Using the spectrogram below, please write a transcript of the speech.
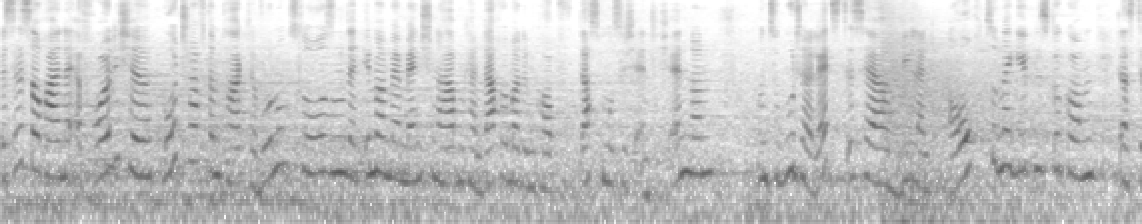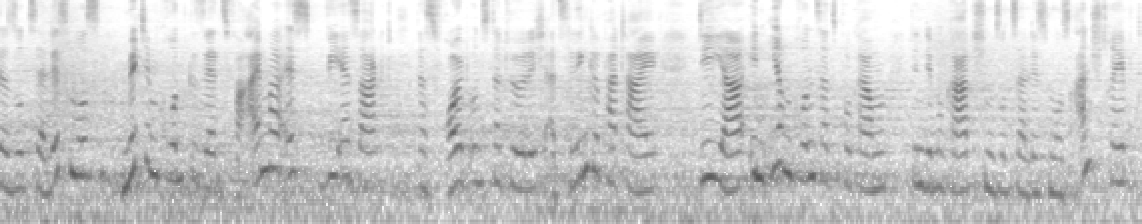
Es ist auch eine erfreuliche Botschaft am Tag der Wohnungslosen, denn immer mehr Menschen haben kein Dach über dem Kopf. Das muss sich endlich ändern. Und zu guter Letzt ist Herr Wieland auch zum Ergebnis gekommen, dass der Sozialismus mit dem Grundgesetz vereinbar ist, wie er sagt. Das freut uns natürlich als linke Partei, die ja in ihrem Grundsatzprogramm den demokratischen Sozialismus anstrebt.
